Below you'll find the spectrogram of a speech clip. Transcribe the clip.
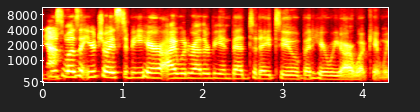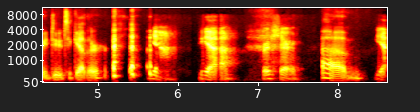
Yeah. this wasn't your choice to be here. I would rather be in bed today too, but here we are. What can we do together? yeah yeah for sure um, Yeah,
